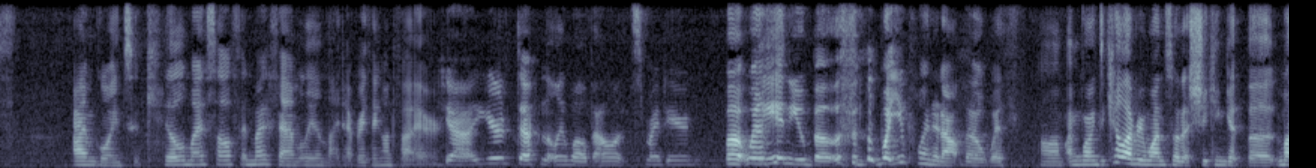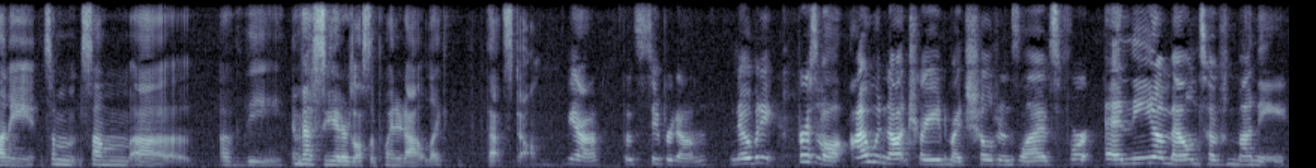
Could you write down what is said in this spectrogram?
I'm going to kill myself and my family and light everything on fire. yeah, you're definitely well balanced, my dude. But with Me and you both. what you pointed out though, with um, I'm going to kill everyone so that she can get the money. Some some uh, of the investigators also pointed out like that's dumb. yeah, that's super dumb. Nobody. First of all, I would not trade my children's lives for any amount of money.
